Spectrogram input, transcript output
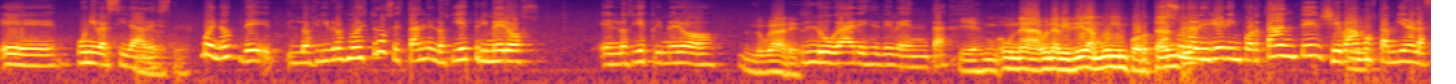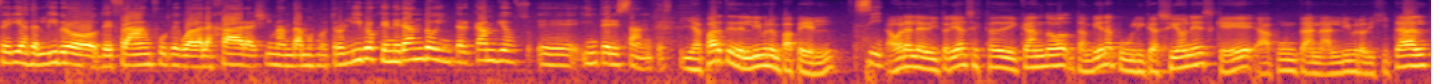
eh, universidades. Bueno, de, los libros nuestros están en los 10 primeros, en los 10 primeros lugares. lugares de venta. Y es una, una, vidriera muy importante. Es una vidriera importante, llevamos también a las ferias del libro de Frankfurt, de Guadalajara, allí mandamos nuestros libros, generando intercambios eh, interesantes. Y aparte del libro en papel, sí. ahora la editorial se está dedicando también a publicaciones que apuntan al libro digital,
